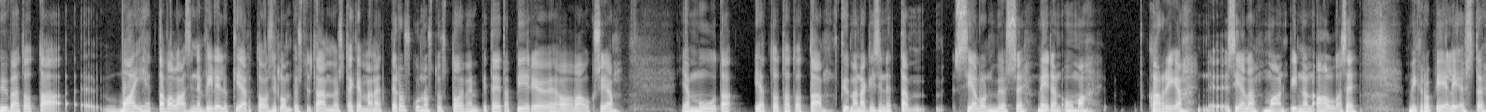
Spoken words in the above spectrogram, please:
hyvä tota, vaihe tavallaan sinne viljelykiertoon. Silloin pystytään myös tekemään näitä peruskunnostustoimenpiteitä, piiriöiden avauksia ja muuta. Ja tota, tota, kyllä mä näkisin, että siellä on myös se meidän oma karja siellä maanpinnan alla se mikropieliöstö,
